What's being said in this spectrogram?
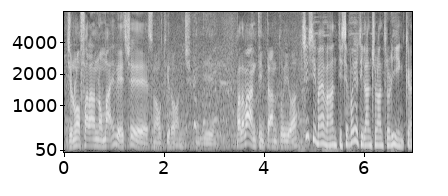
Dice non lo faranno mai, invece sono autironici, quindi Vado avanti intanto io? Eh? Sì, sì, vai avanti. Se vuoi io ti lancio un altro link.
